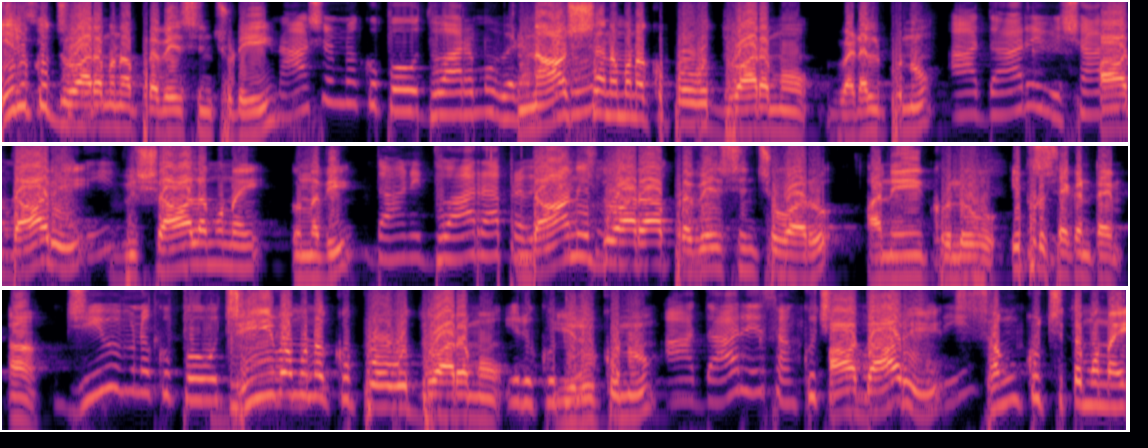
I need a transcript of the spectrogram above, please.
ఇరుకు ద్వారమున ప్రవేశించుడి. నాశనమునకు పోవు ద్వారము వెడల్పును, నాశనమునకు పోవు ద్వారము వెడల్పును. ఆ దారి ఆ విశాల దారి విశాలమునై ఉన్నది. దాని ద్వారా దాని ద్వారా ప్రవేశించువారు అనేకులు. ఇప్పుడు సెకండ్ టైం ఆ. జీవమునకు పోవు జీవమునకు పోవు ద్వారము ఇరుకు ఇరుకును. ఆ దారి సంకుచి ఆ దారి సంకుచితమునై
